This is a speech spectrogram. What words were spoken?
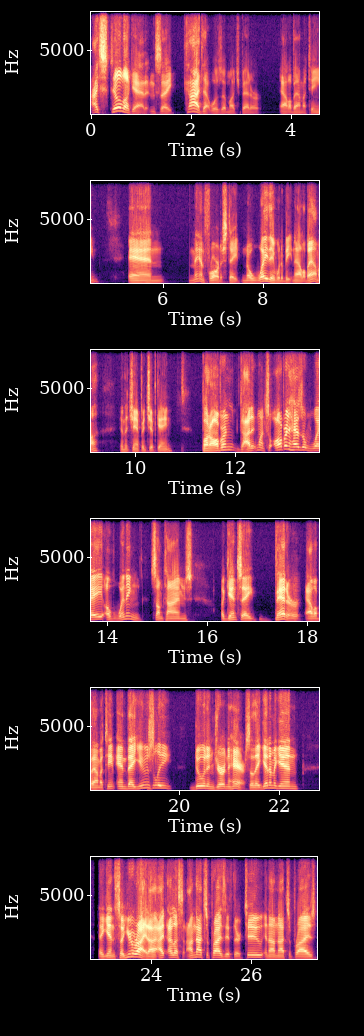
I still look at it and say, God, that was a much better Alabama team. And man, Florida State, no way they would have beaten Alabama in the championship game. But Auburn got it once. So Auburn has a way of winning sometimes against a better Alabama team, and they usually do it in Jordan Hare. So they get him again, again. So you're right. I, I, I listen. I'm not surprised if they're two, and I'm not surprised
